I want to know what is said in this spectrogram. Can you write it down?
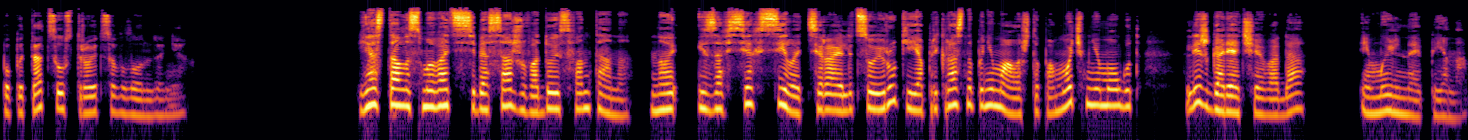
попытаться устроиться в Лондоне. Я стала смывать с себя сажу водой из фонтана, но изо всех сил, оттирая лицо и руки, я прекрасно понимала, что помочь мне могут лишь горячая вода и мыльная пена.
